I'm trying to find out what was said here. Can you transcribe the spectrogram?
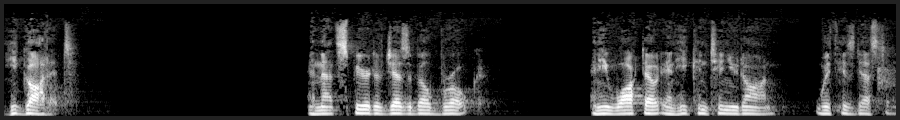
he got it. And that spirit of Jezebel broke. And he walked out and he continued on with his destiny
